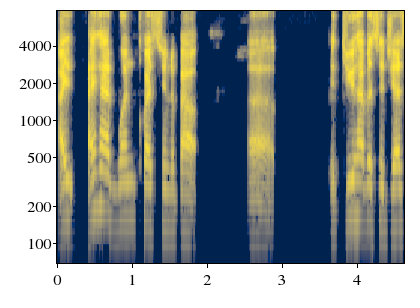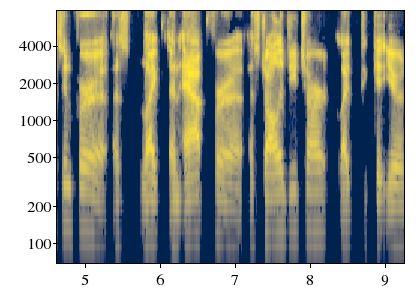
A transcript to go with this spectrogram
I I had one question about uh do you have a suggestion for a like an app for a astrology chart like to get your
